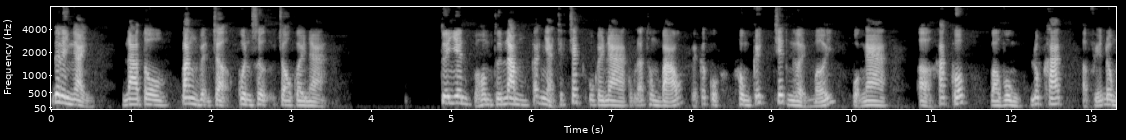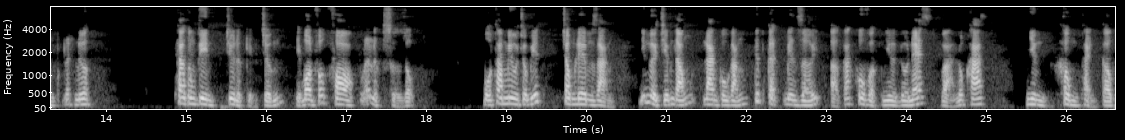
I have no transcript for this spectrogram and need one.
Đây là hình ảnh NATO tăng viện trợ quân sự cho Ukraine. Tuy nhiên, vào hôm thứ Năm, các nhà chức trách Ukraine cũng đã thông báo về các cuộc không kích chết người mới của Nga ở Kharkov và vùng Luhansk ở phía đông đất nước. Theo thông tin chưa được kiểm chứng, thì bom phốt pho cũng đã được sử dụng. Bộ Tham mưu cho biết trong đêm rằng những người chiếm đóng đang cố gắng tiếp cận biên giới ở các khu vực như Donetsk và Luhansk, nhưng không thành công.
